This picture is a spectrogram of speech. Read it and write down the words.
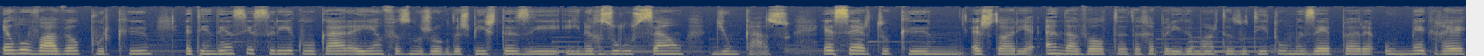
é louvável porque a tendência seria colocar a ênfase no jogo das pistas e, e na resolução de um caso. É certo que hum, a história anda à volta da rapariga morta do título, mas é para o Maigret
